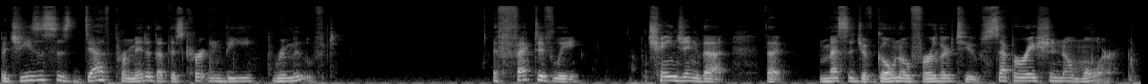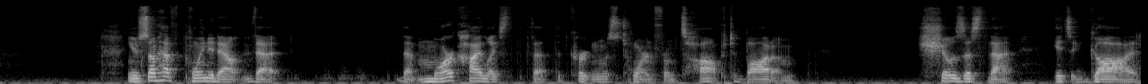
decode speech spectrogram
But Jesus' death permitted that this curtain be removed, effectively changing that, that message of go no further to separation no more. You know, some have pointed out that that Mark highlights that the curtain was torn from top to bottom shows us that it's God,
